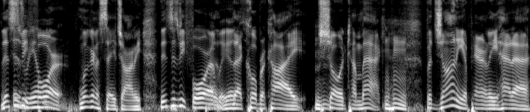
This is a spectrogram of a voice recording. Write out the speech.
this His is real before name. we're gonna say Johnny. This is before Probably is. that Cobra Kai Mm-hmm. show had come back. But Johnny apparently had a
